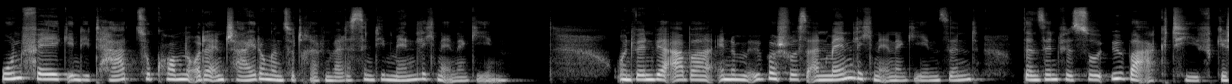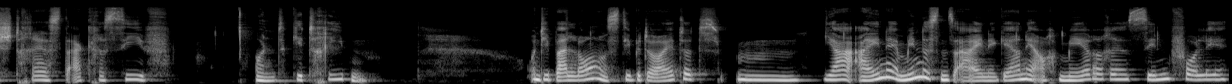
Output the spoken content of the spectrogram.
unfähig in die Tat zu kommen oder Entscheidungen zu treffen, weil das sind die männlichen Energien. Und wenn wir aber in einem Überschuss an männlichen Energien sind, dann sind wir so überaktiv, gestresst, aggressiv und getrieben. Und die Balance, die bedeutet, mm, ja, eine, mindestens eine, gerne auch mehrere sinnvolle,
